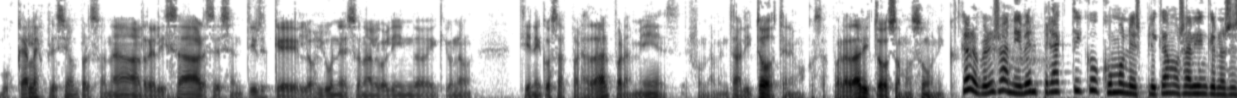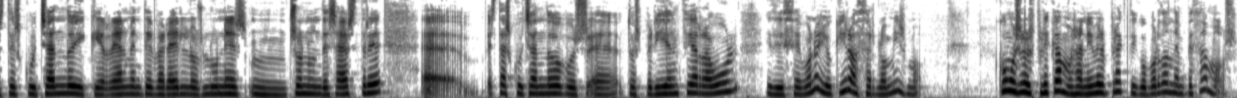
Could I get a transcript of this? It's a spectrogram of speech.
buscar la expresión personal, realizarse, sentir que los lunes son algo lindo y que uno tiene cosas para dar, para mí es fundamental. Y todos tenemos cosas para dar y todos somos únicos. Claro, pero eso a nivel práctico, ¿cómo le explicamos a alguien que nos esté escuchando y que realmente para él los lunes mm, son un desastre? Eh, está escuchando pues eh, tu experiencia, Raúl, y dice, bueno, yo quiero hacer lo mismo. ¿Cómo se lo explicamos a nivel práctico? ¿Por dónde empezamos?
